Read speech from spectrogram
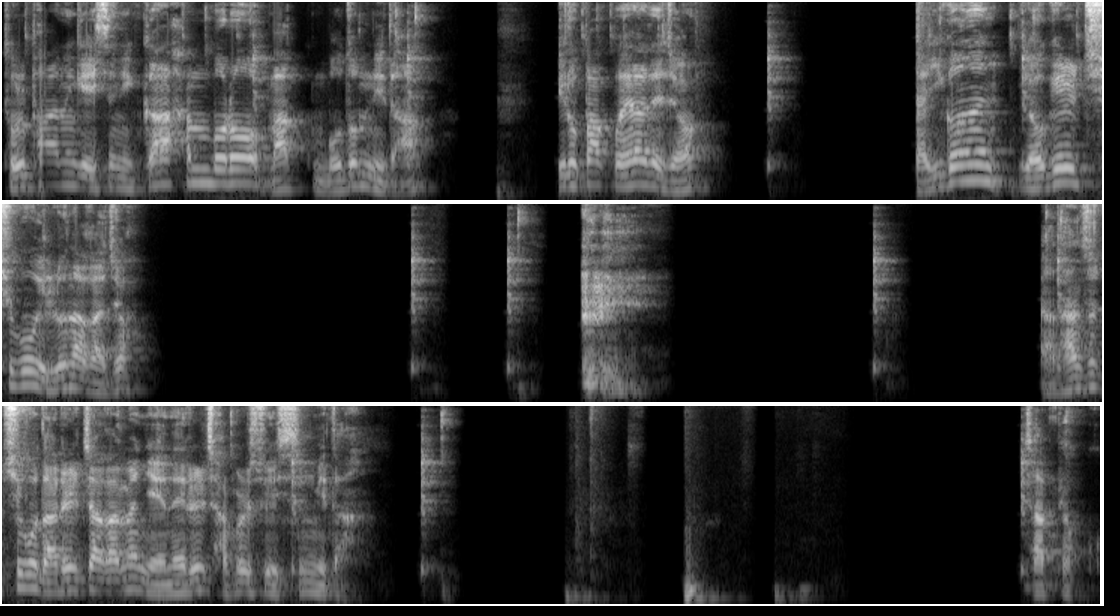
돌파하는 게 있으니까 함부로 막 못 옵니다. 뒤로 빠꾸 해야 되죠. 자, 이거는 여길 치고 일로 나가죠. 자, 단수 치고 나를 짜가면 얘네를 잡을 수 있습니다. 잡혔고.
